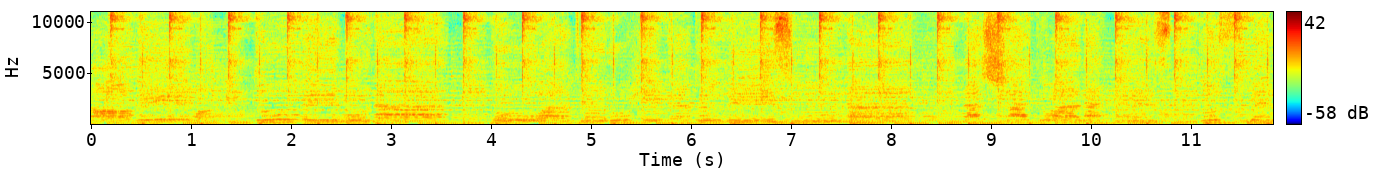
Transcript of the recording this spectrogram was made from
عظيما تقيمنا. روحك نشهد تثمر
